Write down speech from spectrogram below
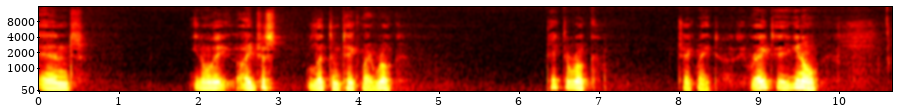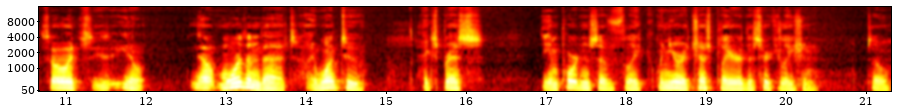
and you know they I just let them take my rook take the rook checkmate right you know so it's you know now, more than that, I want to express the importance of, like, when you're a chess player, the circulation. So,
